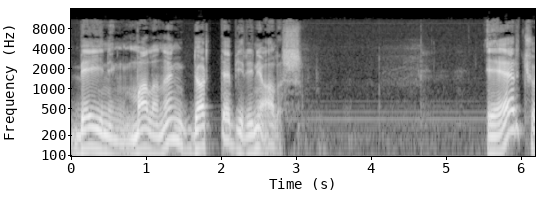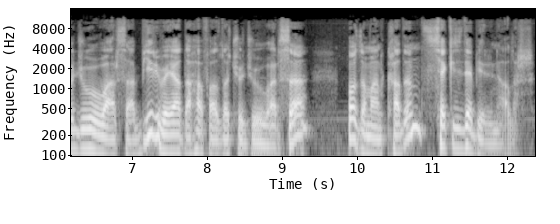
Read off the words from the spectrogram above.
beyinin malının dörtte birini alır. Eğer çocuğu varsa, bir veya daha fazla çocuğu varsa, o zaman kadın sekizde birini alır.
